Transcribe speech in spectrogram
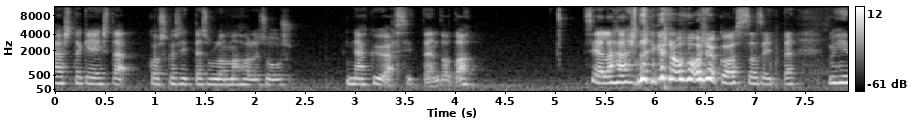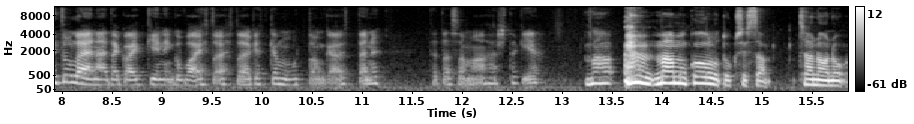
hashtageista, koska sitten sulla on mahdollisuus näkyä sitten tota, siellä hashtag-ruudukossa sitten, mihin tulee näitä kaikkia niin vaihtoehtoja, ketkä muut on käyttänyt tätä samaa hashtagia. Mä, mä oon mun koulutuksissa sanonut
